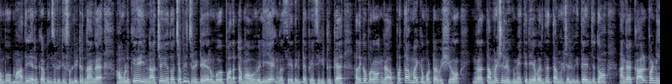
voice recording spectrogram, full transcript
ரொம்ப மாதிரியாக இருக்குது அப்படின்னு சொல்லிட்டு சொல்லிட்டு இருந்தாங்க. அவங்களுக்கு என்னாச்சோ ஏதாச்சும் அப்படின்னு சொல்லிட்டு ரொம்ப பதட்டமாகவும் வெளியே இங்கே சேதுக்கிட்ட பேசிக்கிட்டு இருக்க. அதுக்கப்புறம் இங்கே அப்பத்தா மயக்கம் போட்ட விஷயம் இங்கே தமிழ் செல்விக்குமே தெரிய வருது. தமிழ்ச்செல்விக்கு தெரிஞ்சதும் அங்கே கால் பண்ணி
